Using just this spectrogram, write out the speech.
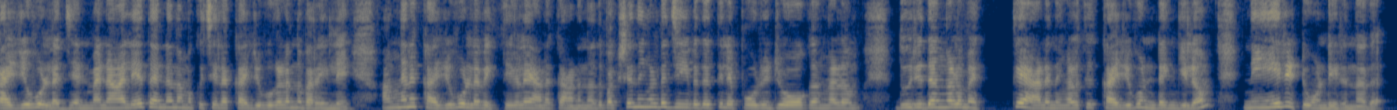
കഴിവുള്ള ജന്മനാലേ തന്നെ നമുക്ക് ചില കഴിവുകളെന്ന് പറയില്ലേ? അങ്ങനെ കഴിവുള്ള വ്യക്തികളെയാണ് കാണുന്നത്. പക്ഷേ നിങ്ങളുടെ ജീവിതത്തിൽ എപ്പോഴും രോഗങ്ങളും ദുരിതങ്ങളും ഒക്കെയാണ് നിങ്ങൾക്ക് കഴിവുണ്ടെങ്കിലും നേരിട്ടുകൊണ്ടിരുന്നത്.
